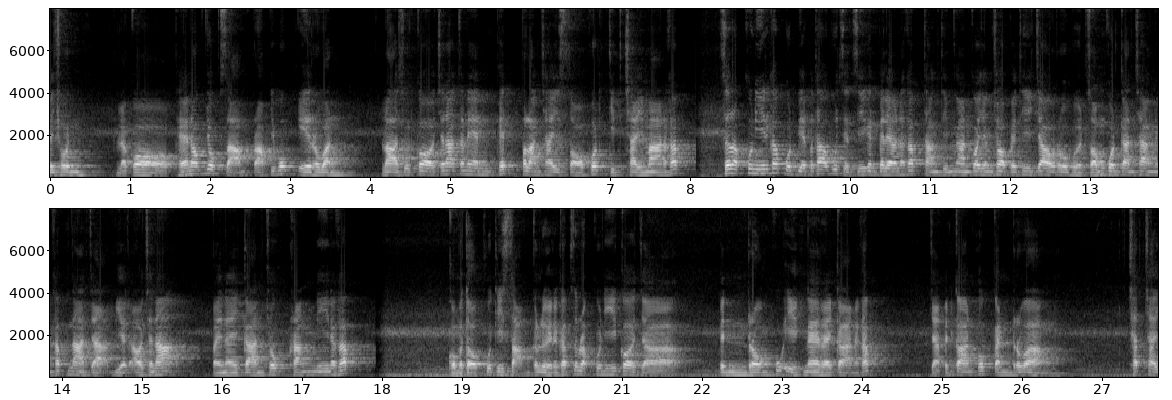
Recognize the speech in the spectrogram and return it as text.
รชน แล้วก็แพ้น็อกยก 3 ปราบพิภพเอราวันล่าสุดก็ชนะคะแนนเพชรพลังชัยสอพจกิจชัยมานะครับสำหรับคู่นี้นะครับบทเบียดประทะอาวุธเสียดสีกันไปแล้วนะครับ ทางทีมงานก็ยังชอบไปที่เจ้าโรเบิร์ตสองคนการช่างนะครับ น่าจะเบียดเอาชนะไปในการชกครั้งนี้นะครับก็มาต่อคู่ที่ 3 กันเลยนะครับสำหรับคู่นี้ก็จะเป็นรองคู่เอกในรายการนะครับ จะเป็นการพบกันระหว่างชัดชัย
